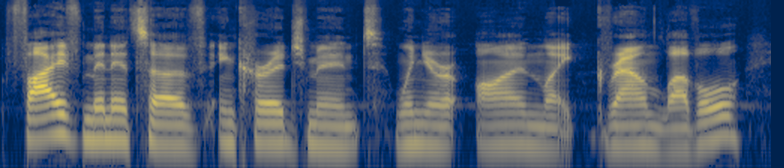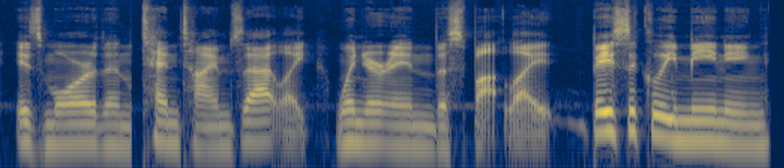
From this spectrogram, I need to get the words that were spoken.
five minutes of encouragement when you're on like ground level is more than 10 times that, like when you're in the spotlight. Basically, meaning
